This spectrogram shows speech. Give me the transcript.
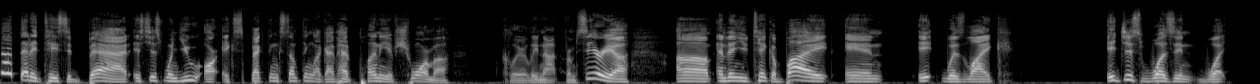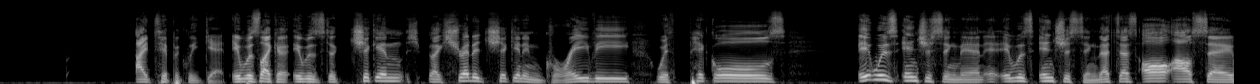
not that it tasted bad. It's just when you are expecting something, like I've had plenty of shawarma, clearly not from Syria, um, and then you take a bite and it was like, it just wasn't what I typically get. It was like a, it was the chicken, like shredded chicken and gravy with pickles. It was interesting, man. It, it was interesting. That's that's all I'll say.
